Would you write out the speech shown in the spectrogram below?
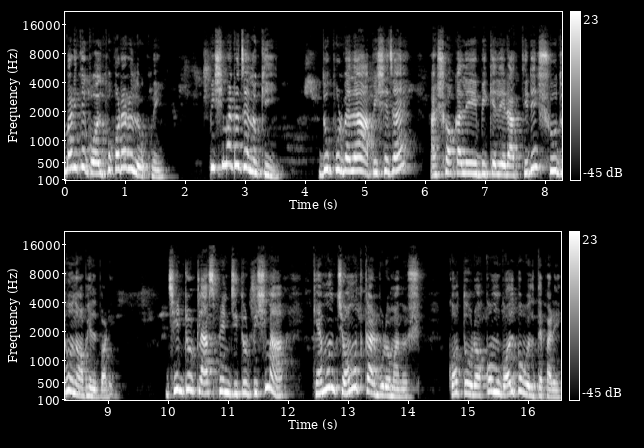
বাড়িতে গল্প করারও লোক নেই। পিসিমাটা যেন কি? দুপুরবেলা আপিসে যায় আর সকালে, বিকেলে, রাত্রিরে শুধু নভেল পড়ে। ঝিন্টুর ক্লাস ফ্রেন্ড জিতুর পিসিমা কেমন চমৎকার বুড়ো মানুষ। কত রকম গল্প বলতে পারে।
